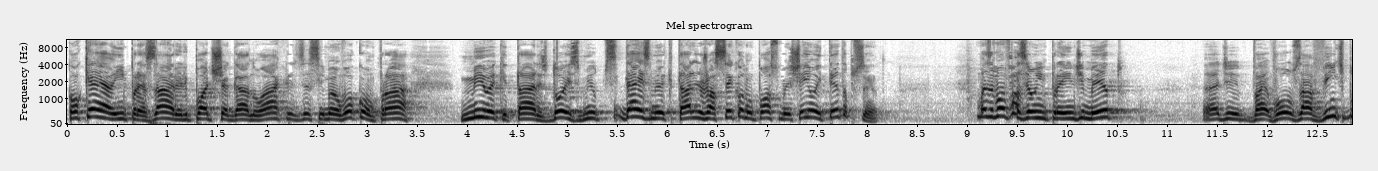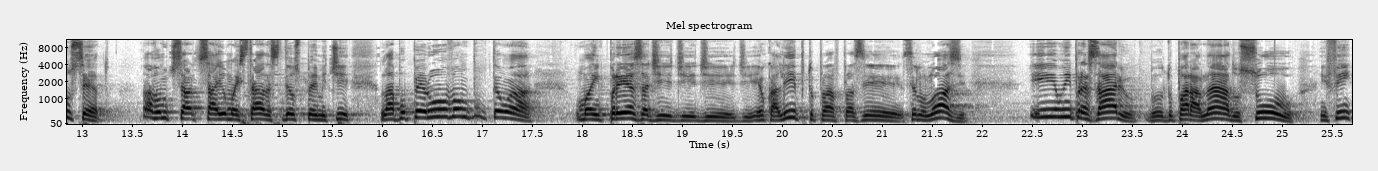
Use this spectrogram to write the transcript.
Qualquer empresário, ele pode chegar no Acre e dizer assim, eu vou comprar mil hectares, dois mil, dez mil hectares, eu já sei que eu não posso mexer em 80%. Mas eu vou fazer um empreendimento, né, de, vai, vou usar 20%. Ah, vamos sair uma estrada, se Deus permitir, lá para o Peru, vamos ter uma, uma empresa de, de, de, de eucalipto para fazer celulose. E um empresário do, do, Paraná, do Sul, enfim.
